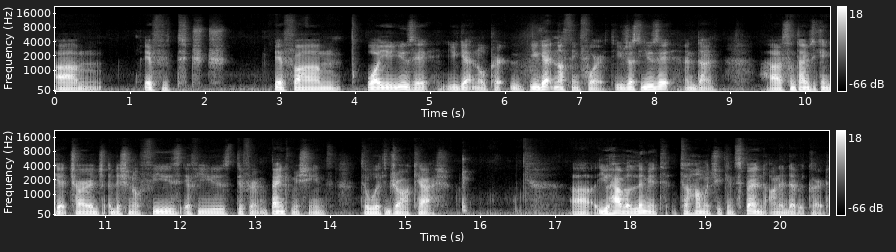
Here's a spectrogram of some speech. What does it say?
Um, if if um, while you use it, you get no per- you get nothing for it. You just use it and done. Uh, sometimes you can get charged additional fees if you use different bank machines to withdraw cash. Uh, you have a limit to how much you can spend on a debit card.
